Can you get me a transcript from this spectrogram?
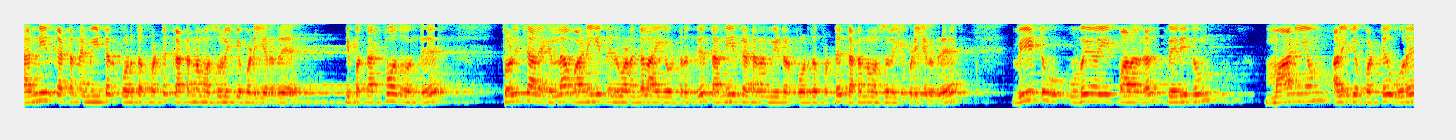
தண்ணீர் கட்டண மீட்டர் பொருத்தப்பட்டு கட்டணம் வசூலிக்கப்படுகிறது. இப்போ தற்போது வந்து தொழிற்சாலைகளில் வணிக நிறுவனங்கள் ஆகியவற்றுக்கு தண்ணீர் கட்டண மீட்டர் பொருத்தப்பட்டு கட்டணம் வசூலிக்கப்படுகிறது. வீட்டு உபயோகிப்பாளர்கள் பெரிதும் மானியம் அளிக்கப்பட்டு ஒரே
